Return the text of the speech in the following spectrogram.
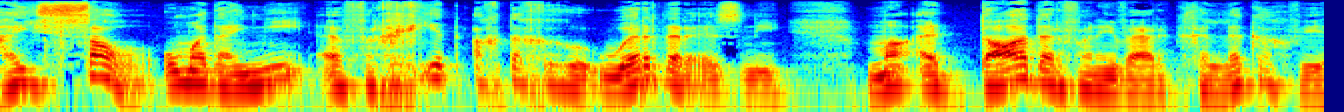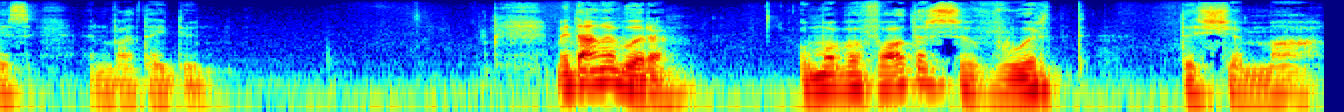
hy sal omdat hy nie 'n vergeetagtige gehoorder is nie, maar 'n dader van die werk gelukkig wees in wat hy doen. Met ander woorde, om op 'n Vader se woord te shema.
